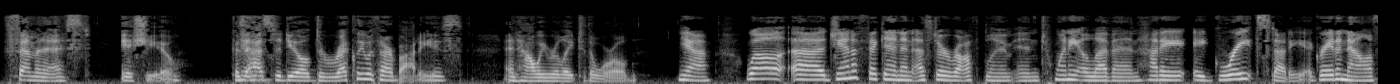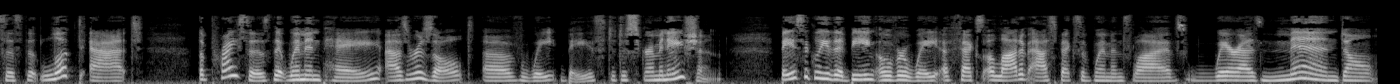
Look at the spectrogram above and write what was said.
feminist issue because it has to deal directly with our bodies and how we relate to the world. Yeah. Well, uh, Janna Fikkan and Esther Rothblum in 2011 had a, a great study, a great analysis that looked at the prices that women pay as a result of weight-based discrimination. Basically that being overweight affects a lot of aspects of women's lives, whereas men don't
